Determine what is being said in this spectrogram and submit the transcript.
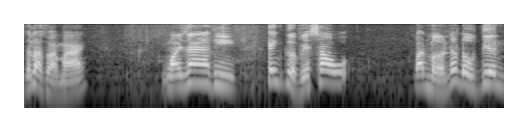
rất là thoải mái ngoài ra thì canh cửa phía sau bạn mở nấc đầu tiên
